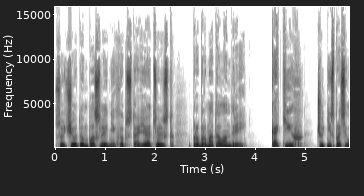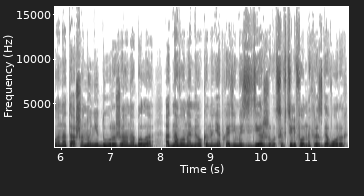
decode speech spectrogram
«С учетом последних обстоятельств...» пробормотал Андрей. «Каких?» — чуть не спросила Наташа, но не дура же она была. Одного намека на необходимость сдерживаться в телефонных разговорах,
